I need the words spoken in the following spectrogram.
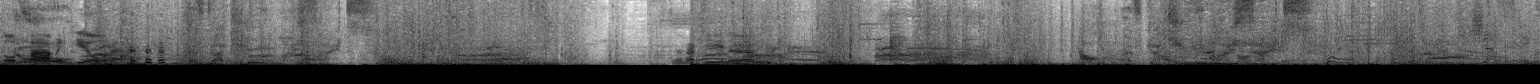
โดนพาไปเที่ยวนะ Sights. เดี๋ยวนาทีหนึ่ง I've got you in my sights. Justice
